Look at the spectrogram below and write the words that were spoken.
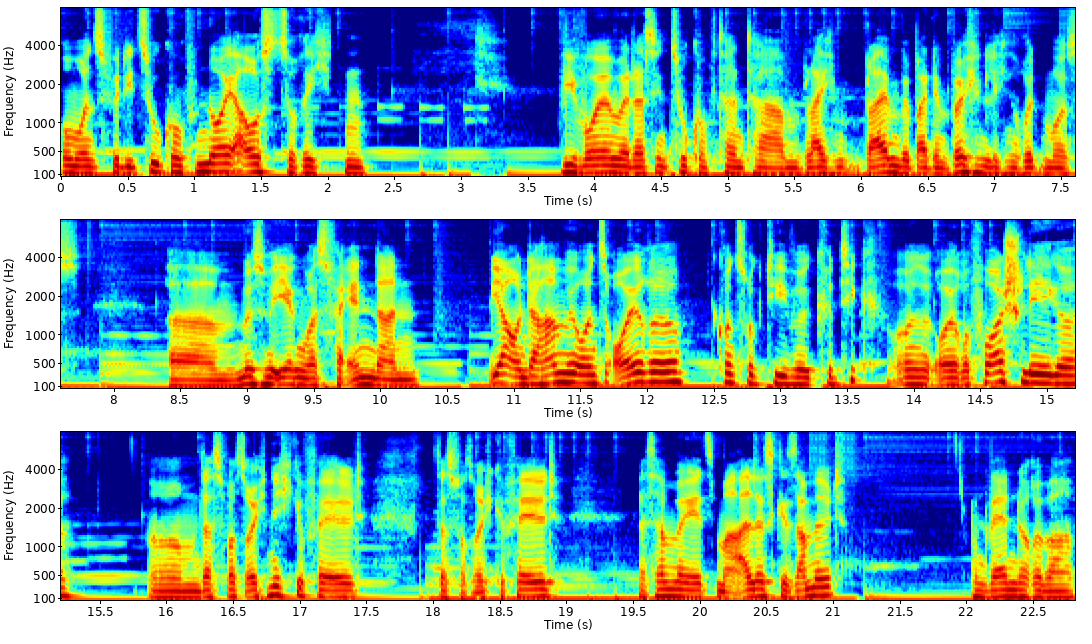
um uns für die Zukunft neu auszurichten. Wie wollen wir das in Zukunft handhaben? Bleiben wir bei dem wöchentlichen Rhythmus? Ähm, müssen wir irgendwas verändern? Ja, und da haben wir uns eure konstruktive Kritik, eure Vorschläge, ähm, das, was euch nicht gefällt, das, was euch gefällt, das haben wir jetzt mal alles gesammelt und werden darüber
